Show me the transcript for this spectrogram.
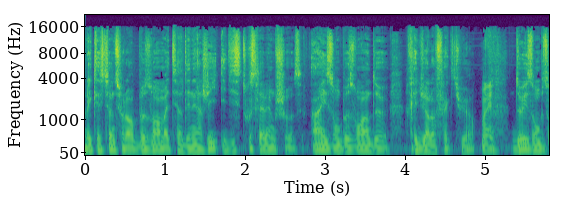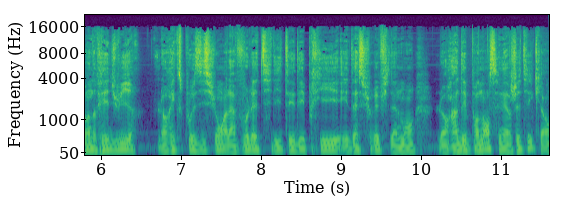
les questionne sur leurs besoins en matière d'énergie, ils disent tous la même chose. Un, ils ont besoin de réduire leurs factures. Deux, ils ont besoin de réduire leur exposition à la volatilité des prix et d'assurer finalement leur indépendance énergétique. Hein.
